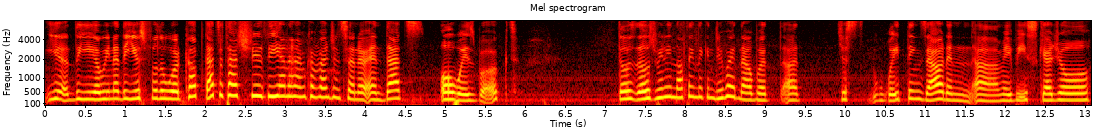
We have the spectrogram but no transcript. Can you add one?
yeah, the arena they use for the World Cup, that's attached to the Anaheim Convention Center, and that's always booked. There's, there's really nothing they can do right now but uh, just wait things out and uh, maybe schedule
